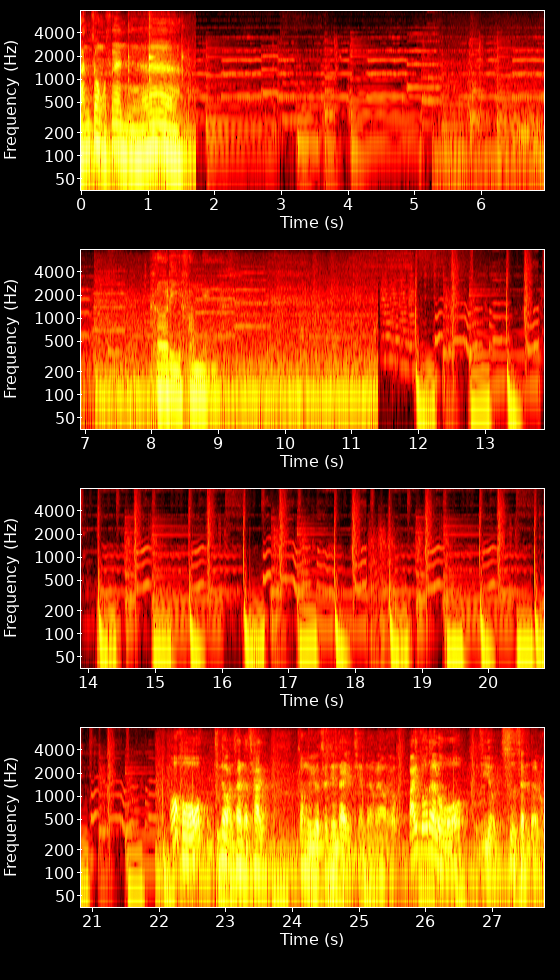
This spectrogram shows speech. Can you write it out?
观众份的，颗粒分明。哦吼，今天晚上的菜。终于又呈现在眼前了，有没有？有白灼的螺，以及有刺身的螺，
